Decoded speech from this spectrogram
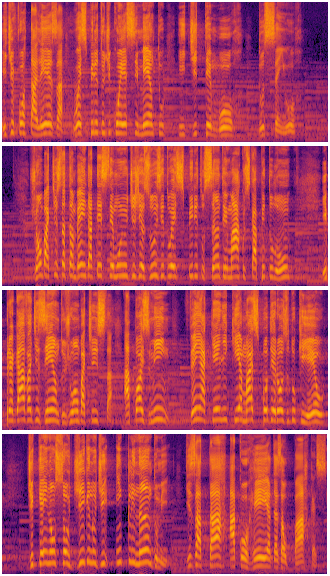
e de fortaleza, o espírito de conhecimento e de temor do Senhor. João Batista também dá testemunho de Jesus e do Espírito Santo em Marcos capítulo 1 e pregava dizendo: João Batista, após mim vem aquele que é mais poderoso do que eu, de quem não sou digno de, inclinando-me, desatar a correia das alparcas.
